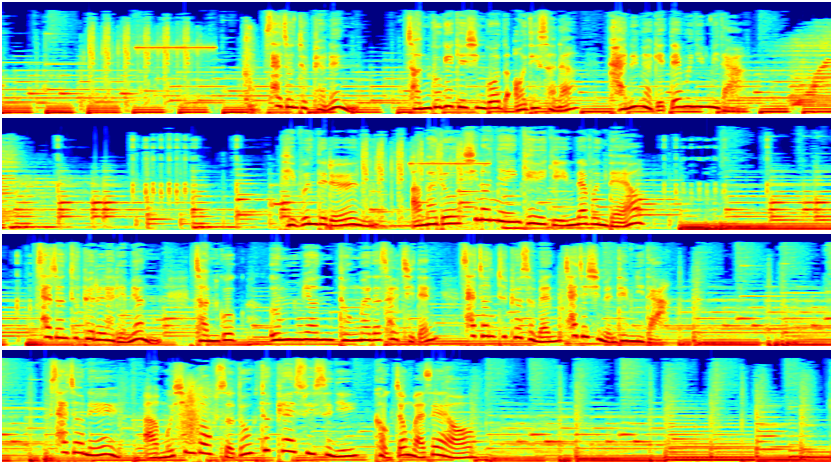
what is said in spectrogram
사전 투표는 전국에 계신 곳 어디서나 가능하기 때문입니다. 이분들은 아마도 신혼여행 계획이 있나 본데요. 사전 투표를 하려면 전국 읍면 동마다 설치된 사전 투표소만 찾으시면 됩니다. 사전에 아무 신고 없어도 투표할 수 있으니 걱정 마세요.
